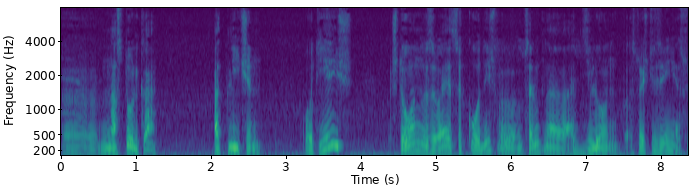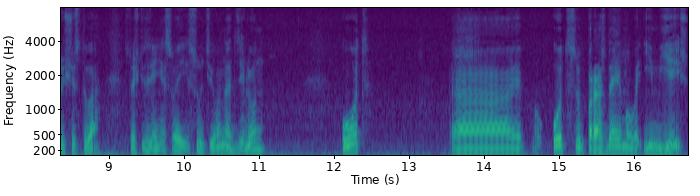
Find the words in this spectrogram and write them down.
э, настолько отличен от ейш, что он называется кодыш, абсолютно отделен с точки зрения существа, с точки зрения своей сути, он отделен от Э, от порождаемого им ейш.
